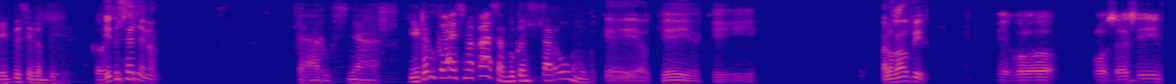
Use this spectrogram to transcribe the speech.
Itu sih lebih Itu saja Nang. Seharusnya. Ya kan ke Ais Makassar bukan secara umum. Oke oke oke. Kalau kau Viv? Ya kalau kalau saya sih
